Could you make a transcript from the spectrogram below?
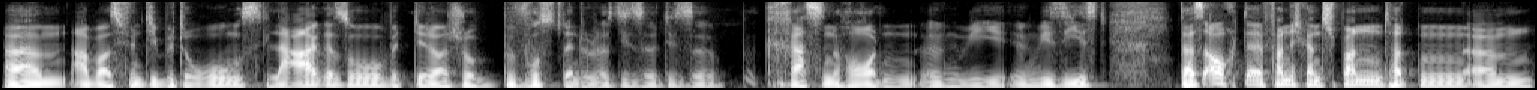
Ähm, aber ich finde, die Bedrohungslage so wird dir da schon bewusst, wenn du das, diese, diese krassen Horden irgendwie, irgendwie siehst. Das auch, der fand ich ganz spannend, hat ein, ähm,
